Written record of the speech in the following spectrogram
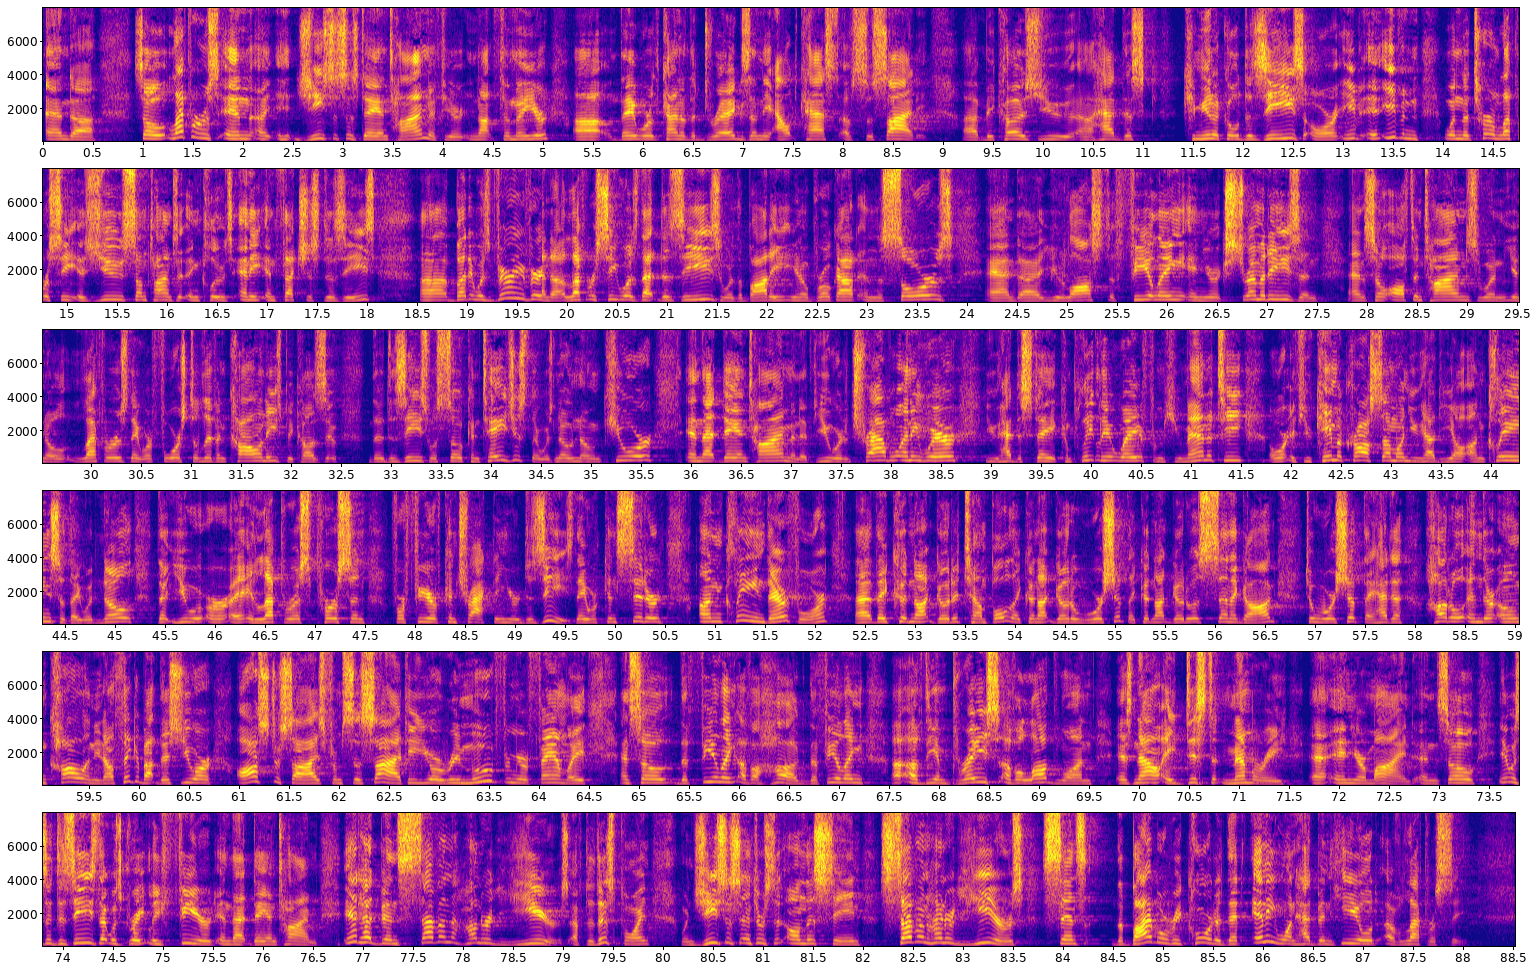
And uh, so, lepers in uh, Jesus' day and time, if you're not familiar, uh, they were kind of the dregs and the outcasts of society uh, because you uh, had this communicable disease, or even, even when the term leprosy is used, sometimes it includes any infectious disease. Uh, but it was very, very. And, uh, leprosy was that disease where the body, you know, broke out in the sores, and uh, you lost the feeling in your extremities, and and so oftentimes when you know lepers, they were forced to live in colonies because it, the disease was so contagious. There was no known cure in that day and time, and if you were to travel anywhere, you had to stay completely away from humanity, or if you came across someone, you had to yell unclean, so they would know that you were a leprous person for fear of contracting your disease. They were considered unclean, therefore, uh, they could not go to temple, they could not go to worship, they could not go to a synagogue to worship. They had to huddle in their own colony. Now, think about this you are ostracized from society, you're removed from your family, and so the feeling of a hug, the feeling uh, of the embrace of a loved one is now a distant memory uh, in your mind. And so it was a disease that was greatly feared in that day and time. It had been 700 years after this point, when Jesus enters on this scene, 700 years since the Bible recorded that anyone had been healed of leprosy.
